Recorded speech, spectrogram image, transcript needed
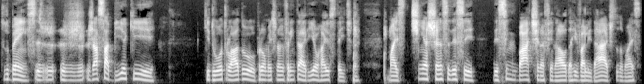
Tudo bem, já sabia que que do outro lado provavelmente não enfrentaria o Ohio State, né? Mas tinha chance desse desse embate na final, da rivalidade e tudo mais.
